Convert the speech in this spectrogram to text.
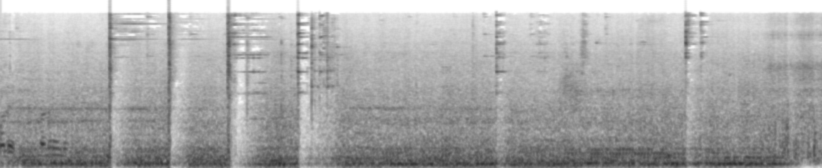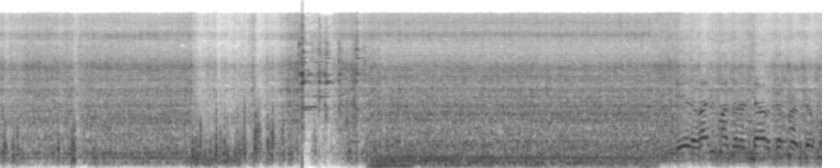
حواليك غالي ما ترى الدار كرنا الدم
